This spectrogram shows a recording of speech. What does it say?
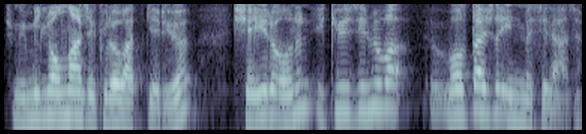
Çünkü milyonlarca kilowatt geliyor. Şehire onun 220 voltajla inmesi lazım.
